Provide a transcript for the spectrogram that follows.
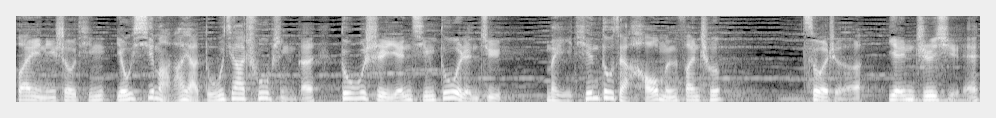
欢迎您收听由喜马拉雅独家出品的都市言情多人剧《每天都在豪门翻车》，作者：胭脂雪，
